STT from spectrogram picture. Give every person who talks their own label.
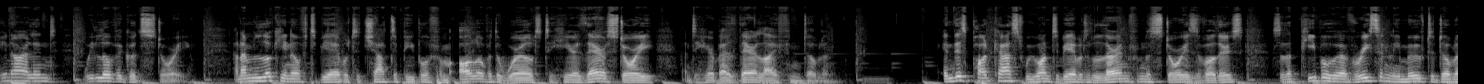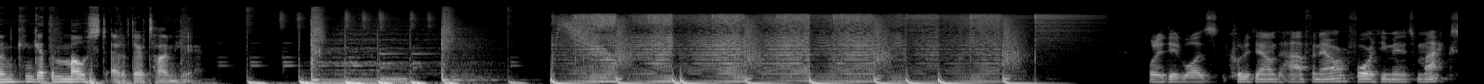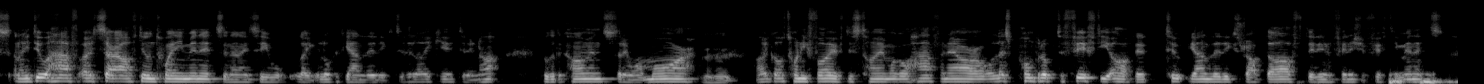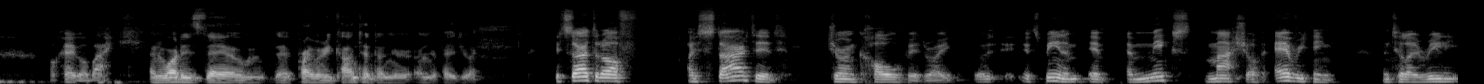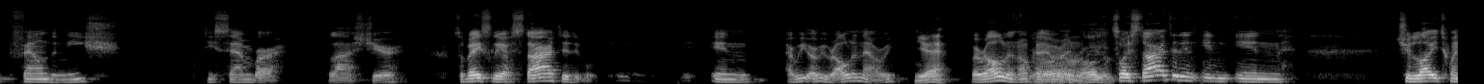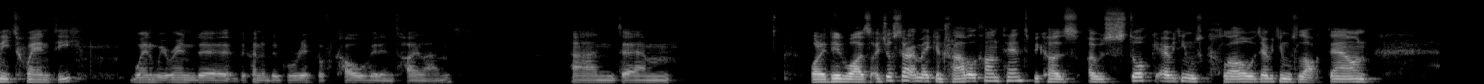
Speaker 1: In Ireland, we love a good story. And I'm lucky enough to be able to chat to people from all over the world to hear their story and to hear about their life in Dublin. In this podcast, we want to be able to learn from the stories of others so that people who have recently moved to Dublin can get the most out of their time here.
Speaker 2: What I did was cut it down to half an hour, 40 minutes max. And I do a half, I start off doing 20 minutes and then I see, like, look at the analytics. Did they like it? Did they not? Look at the comments. Do they want more?
Speaker 3: Mhm.
Speaker 2: I go 25 this time. I'll go half an hour. Well, let's pump it up to 50. Oh, the, two, the analytics dropped off. They didn't finish at 50 minutes. Okay, go back.
Speaker 3: And what is the um, the primary content on your on your page? Like,
Speaker 2: it started off i started during covid right? It- it's been a, a, a mix mash of everything until i really found the niche december last year. So basically i started in are we are we rolling now are we?
Speaker 1: Yeah.
Speaker 2: we're rolling okay all
Speaker 3: Rolling,
Speaker 2: right
Speaker 3: rolling.
Speaker 2: so I started in in in July 2020 when we were in the the kind of the grip of COVID in Thailand, and um, what I did was I just started making travel content because I was stuck. Everything was closed. Everything was locked down,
